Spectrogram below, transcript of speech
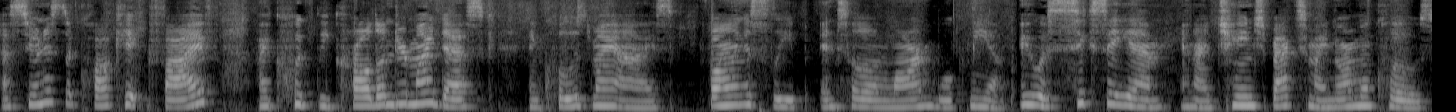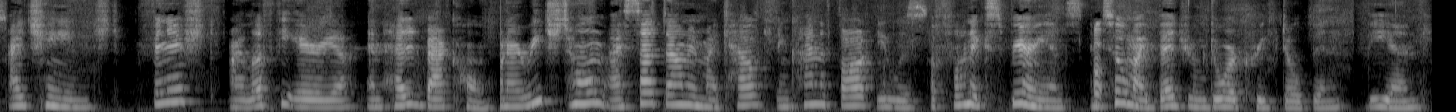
As soon as the clock hit 5, I quickly crawled under my desk and closed my eyes falling asleep until an alarm woke me up. It was 6 a.m. and I changed back to my normal clothes. I changed. Finished, I left the area and headed back home. When I reached home, I sat down in my couch and kind of thought it was a fun experience until my bedroom door creaked open. The end.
